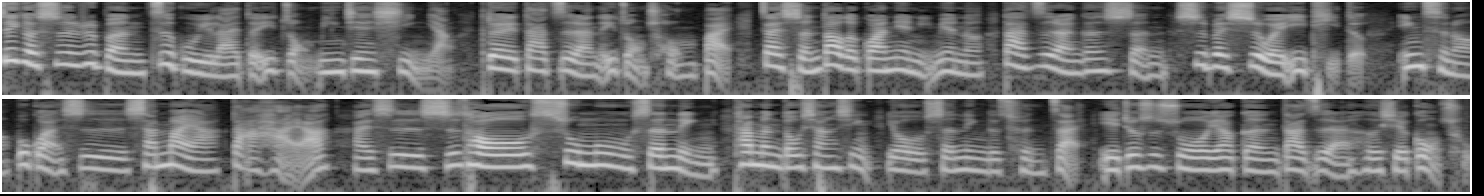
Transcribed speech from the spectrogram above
这个是日本自古以来的一种民间信仰，对大自然的一种崇拜。在神道的观念里面呢，大自然跟神是被视为一体的。因此呢，不管是山脉啊、大海啊，还是石头、树木、森林，他们都相信有神灵的存在。也就是说，要跟大自然和谐共处。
